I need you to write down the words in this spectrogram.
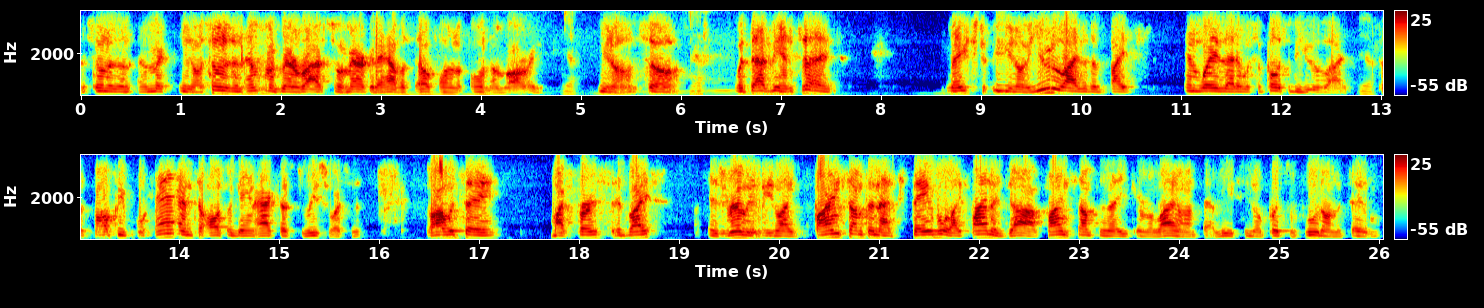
as soon as an, you know, as soon as an immigrant arrives to America, they have a cell phone and a phone number already. Yeah. You know, so Yeah. with that being said, make you know, utilize the device in ways that it was supposed to be utilized Yeah. to call people and to also gain access to resources. So I would say my first advice is really like find something that's stable, like find a job, find something that you can rely on to at least, you know, put some food on the table.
